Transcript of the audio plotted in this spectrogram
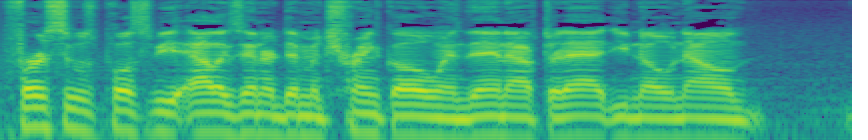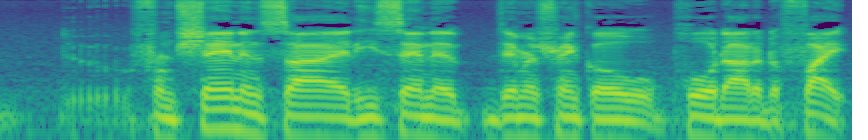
First, it was supposed to be Alexander Dimitrenko, and then after that, you know, now from Shannon's side, he's saying that Dimitrenko pulled out of the fight.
